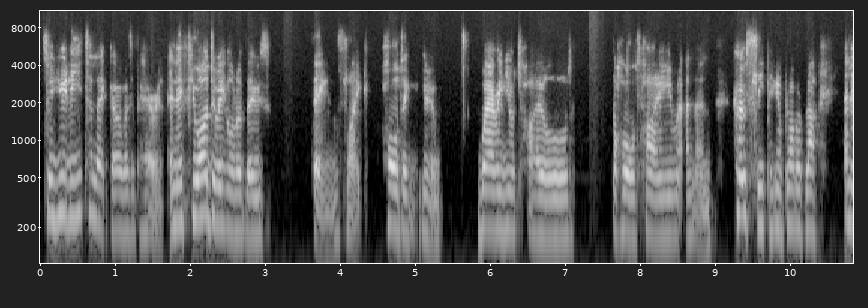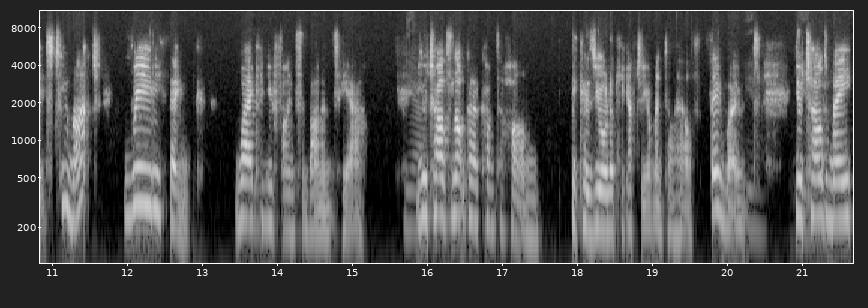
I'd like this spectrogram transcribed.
so you need to let go as a parent and if you are doing all of those things like holding you know wearing your child the whole time and then co-sleeping and blah blah blah and it's too much really think where can you find some balance here yeah. your child's not going to come to harm because you're looking after your mental health they won't yeah. your yeah. child may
